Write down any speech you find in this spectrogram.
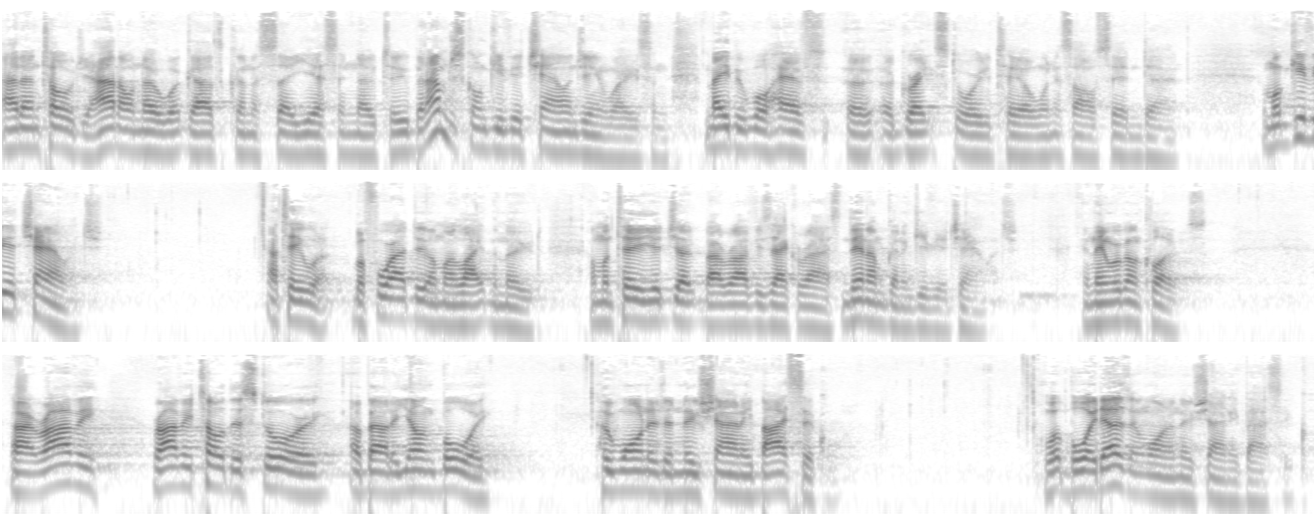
I done told you, I don't know what God's going to say yes and no to, but I'm just going to give you a challenge anyways. And maybe we'll have a, a great story to tell when it's all said and done. I'm going to give you a challenge. I'll tell you what, before I do, I'm going to lighten the mood. I'm going to tell you a joke by Ravi Zacharias, and then I'm going to give you a challenge. And then we're going to close. All right, Ravi, Ravi told this story about a young boy who wanted a new shiny bicycle. What boy doesn't want a new shiny bicycle?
